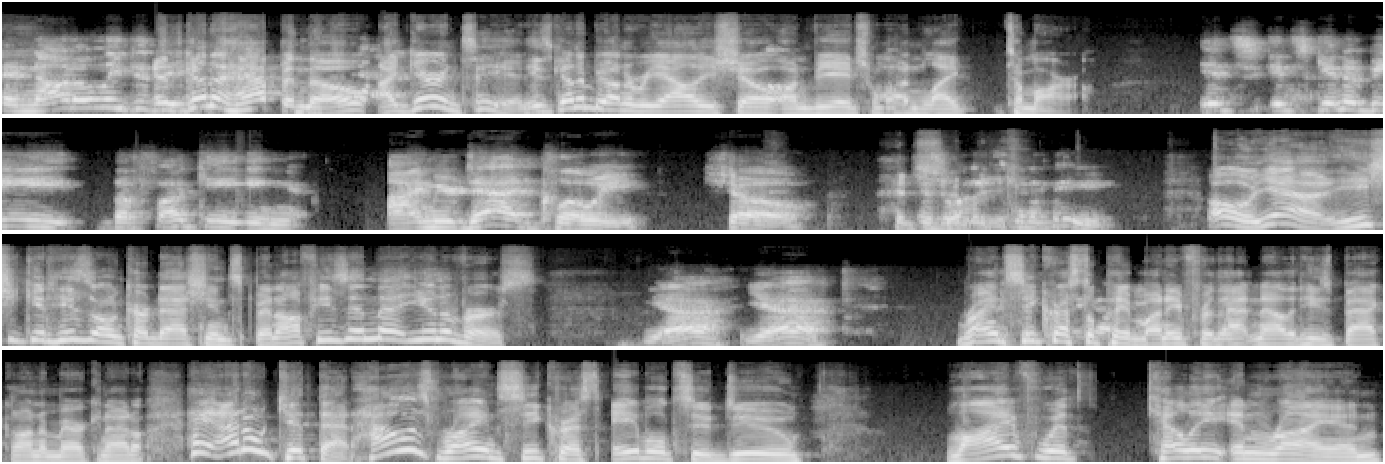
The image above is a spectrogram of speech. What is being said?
And not only did it's they gonna happen though. I guarantee it. He's gonna be on a reality show on VH1 like tomorrow. it's it's gonna be the fucking I'm your dad, Chloe show. It Is what it's gonna be. Oh yeah, he should get his own Kardashian spinoff. He's in that universe. Yeah, yeah. Ryan Seacrest will pay money for that now that he's back on American Idol. Hey, I don't get that. How is Ryan Seacrest able to do live with Kelly and Ryan,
